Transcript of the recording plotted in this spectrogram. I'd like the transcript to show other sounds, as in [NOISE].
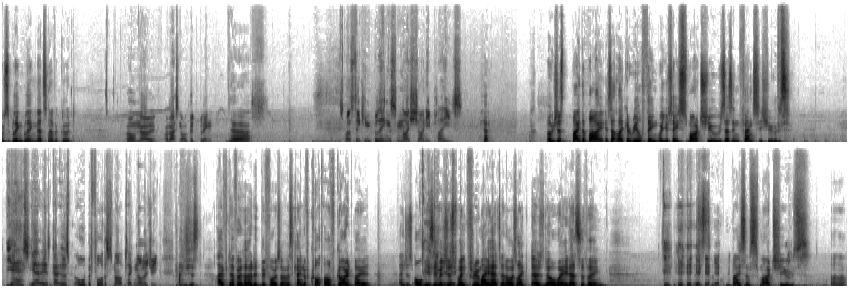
those bling bling. That's never good. Oh no, oh that's not a good bling. Yeah. I was thinking bling, some nice shiny plays. Yeah. Oh, just by the by, is that like a real thing where you say smart shoes as in fancy shoes? Yes, yeah, it was all before the smart technology. [LAUGHS] I just, I've never heard it before, so I was kind of caught off guard by it. And just all these images [LAUGHS] went through my head, and I was like, there's no way that's a thing. [LAUGHS] Buy some smart shoes. Oh.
